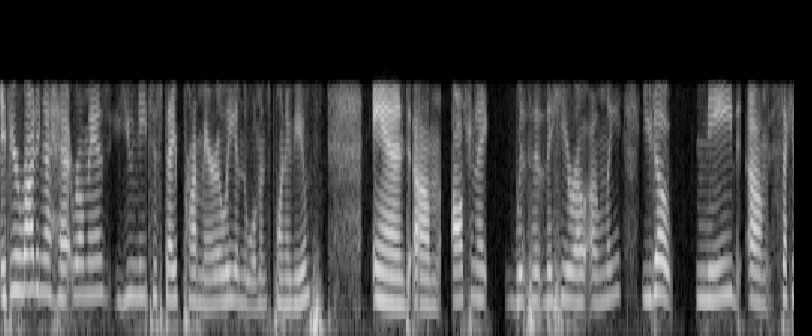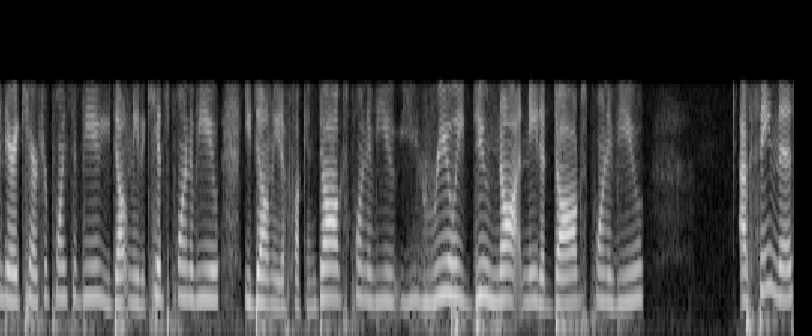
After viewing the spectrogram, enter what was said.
if you're writing a het romance you need to stay primarily in the woman's point of view and um alternate with the, the hero only you don't need um secondary character points of view. You don't need a kid's point of view. You don't need a fucking dog's point of view. You really do not need a dog's point of view. I've seen this.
